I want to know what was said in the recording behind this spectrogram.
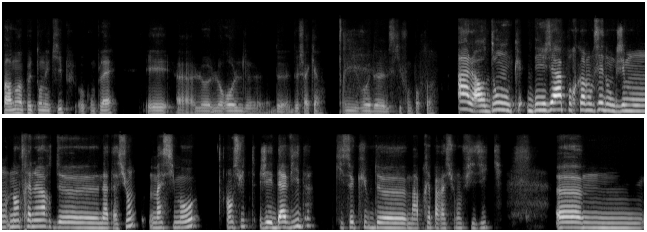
parlons un peu de ton équipe au complet et euh, le, rôle de, de, chacun au niveau de ce qu'ils font pour toi. Alors, donc, déjà, pour commencer, donc j'ai mon entraîneur de natation, Massimo. Ensuite, j'ai David qui s'occupe de ma préparation physique. Euh,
